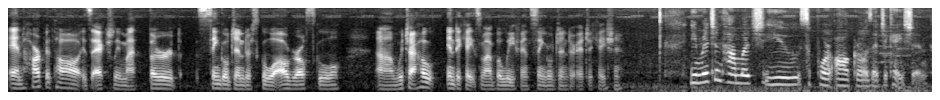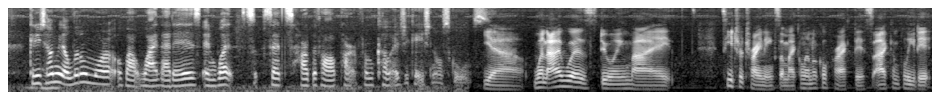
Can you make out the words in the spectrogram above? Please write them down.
And Harpeth Hall is actually my third single gender school, all girls school, um, which I hope indicates my belief in single gender education. You mentioned how much you support all girls education. Can you tell me a little more about why that is and what sets Harpeth Hall apart from co-educational schools? Yeah, when I was doing my teacher training, so my clinical practice, I completed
